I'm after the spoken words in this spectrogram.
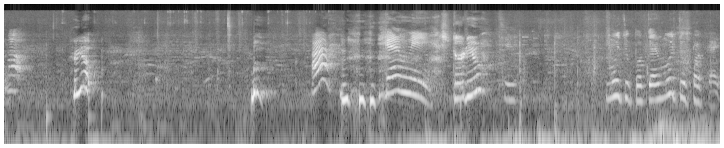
Ah. Hurry up. Boo. Ah. Scared you? Mucho porque, mucho porque.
